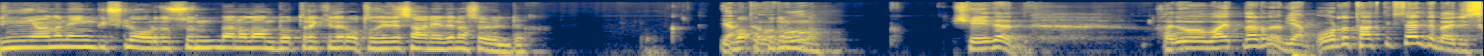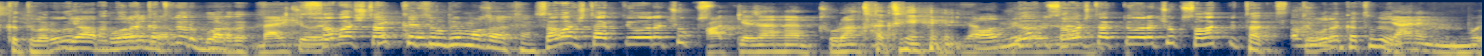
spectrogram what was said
Dünyanın en güçlü ordusundan olan Dothrakiler 37 saniyede nasıl öldü? Ya, Ba- tamam, okudun o mu? Şeyden Hadi o White'larda ya orada taktiksel de bence sıkıntı var. Ona, Ya bak, bu ona arada- katılıyorum bu bak, arada. belki öyle- Savaş Tek taktiği, katıldığım o zaten. savaş taktiği olarak çok Ak gezenler Turan taktiği Abi, Ya, savaş taktiği olarak çok salak bir taktikti. Ona katılıyorum. Yani bu-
